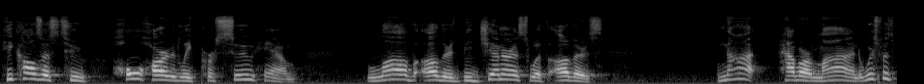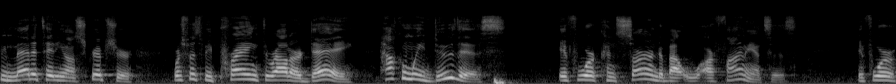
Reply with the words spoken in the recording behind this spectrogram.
He calls us to wholeheartedly pursue Him, love others, be generous with others, not have our mind. We're supposed to be meditating on Scripture. We're supposed to be praying throughout our day. How can we do this if we're concerned about our finances? If we're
